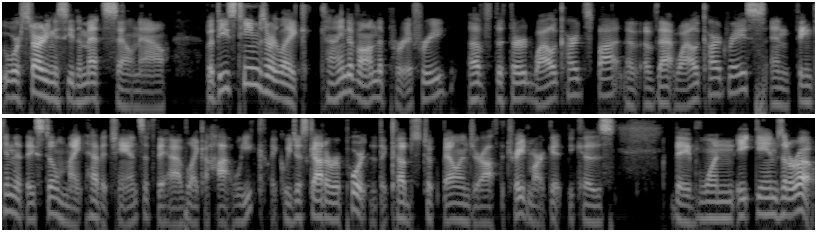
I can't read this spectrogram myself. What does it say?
we're starting to see the Mets sell now but these teams are like kind of on the periphery of the third wild card spot of, of that wild card race and thinking that they still might have a chance if they have like a hot week. Like we just got a report that the Cubs took Bellinger off the trade market because they've won eight games in a row.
